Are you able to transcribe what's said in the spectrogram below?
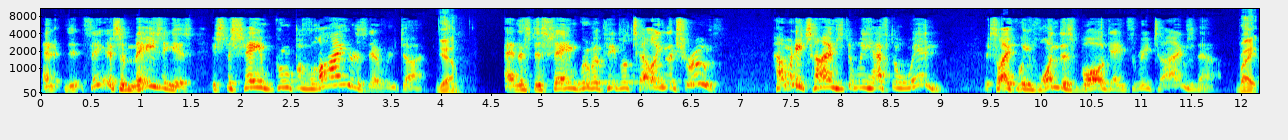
and the thing that's amazing is it's the same group of liars every time, Yeah. and it's the same group of people telling the truth. How many times do we have to win? It's like we've won this ball game three times now. Right.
